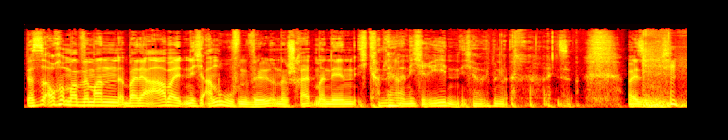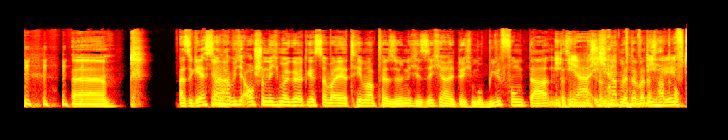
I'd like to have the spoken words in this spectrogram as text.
das ist auch immer, wenn man bei der Arbeit nicht anrufen will und dann schreibt man denen, ich kann leider nicht reden. Ich, hab- ich bin, also, weiß ich nicht. äh, also gestern Ja. habe ich auch schon nicht mehr gehört. Gestern war ja Thema persönliche Sicherheit durch Mobilfunkdaten. Das Ja, hat mich schon ich nicht mehr, aber das hat auch mit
